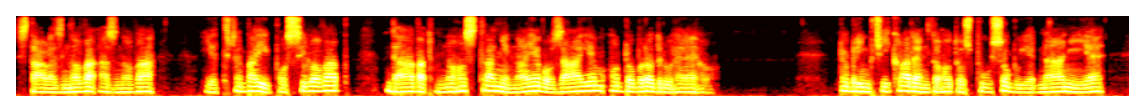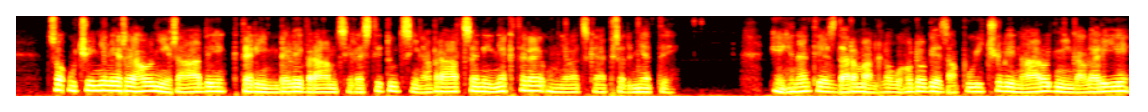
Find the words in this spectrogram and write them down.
Stále znova a znova je třeba ji posilovat, dávat mnohostranně najevo zájem o dobro druhého. Dobrým příkladem tohoto způsobu jednání je, co učinili řeholní řády, kterým byly v rámci restitucí navráceny některé umělecké předměty. I hned je zdarma dlouhodobě zapůjčili Národní galerii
